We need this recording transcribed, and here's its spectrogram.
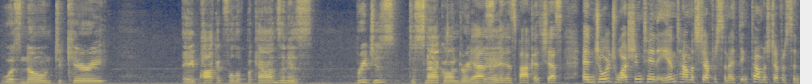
was known to carry a pocket full of pecans in his breeches to snack on during Yes, the day. in his pockets, yes. And George Washington and Thomas Jefferson, I think Thomas Jefferson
